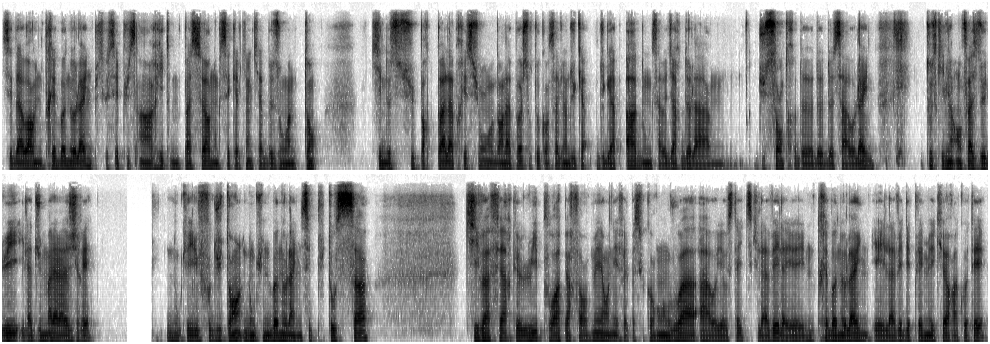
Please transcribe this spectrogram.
c'est d'avoir une très bonne O-line, puisque c'est plus un rythme passeur, donc c'est quelqu'un qui a besoin de temps, qui ne supporte pas la pression dans la poche, surtout quand ça vient du, gap A, donc ça veut dire de la, du centre de, de, sa O-line. Tout ce qui vient en face de lui, il a du mal à la gérer. Donc il faut du temps, donc une bonne O-line. C'est plutôt ça qui va faire que lui pourra performer en NFL. Parce que quand on voit à Ohio State ce qu'il avait, il avait une très bonne line et il avait des playmakers à côté.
